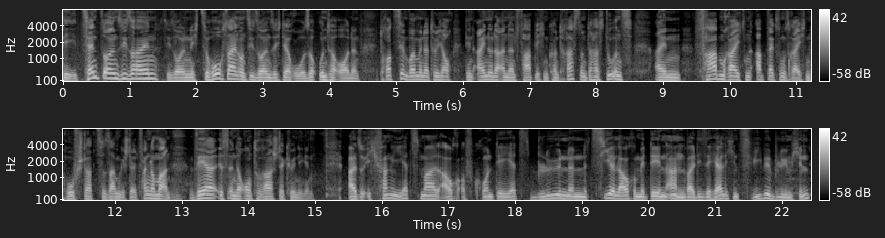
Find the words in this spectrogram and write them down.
Dezent sollen sie sein, sie sollen nicht zu hoch sein und sie sollen sich der Rose unterordnen. Trotzdem wollen wir natürlich auch den ein oder anderen farblichen Kontrast und da hast du uns einen farbenreichen, abwechslungsreichen Hofstaat zusammengestellt. Fang doch mal an. Wer ist in der Entourage der Königin? Also ich fange jetzt mal auch aufgrund der jetzt blühenden Zierlauche mit denen an, weil diese herrlichen Zwiebelblümchen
